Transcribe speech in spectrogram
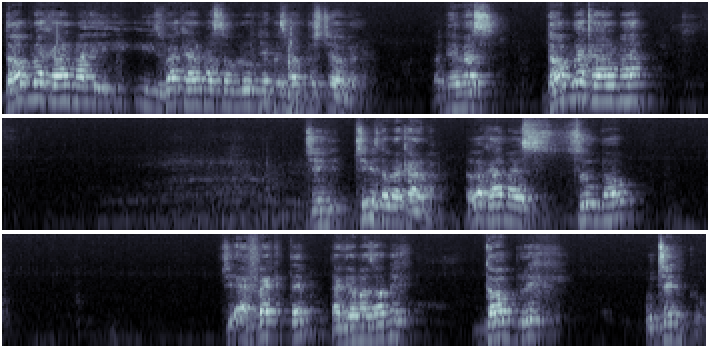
Dobra karma i, i, i zła karma są równie bezwartościowe. Ponieważ dobra karma Czyli czym jest dobra karma? Dobra karma jest sumą czy efektem nagromadzonych dobrych uczynków.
